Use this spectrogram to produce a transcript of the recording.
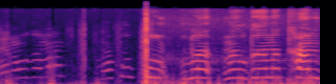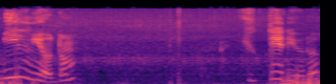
Ben o zaman nasıl kullanıldığını tam bilmiyordum. Yükle.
